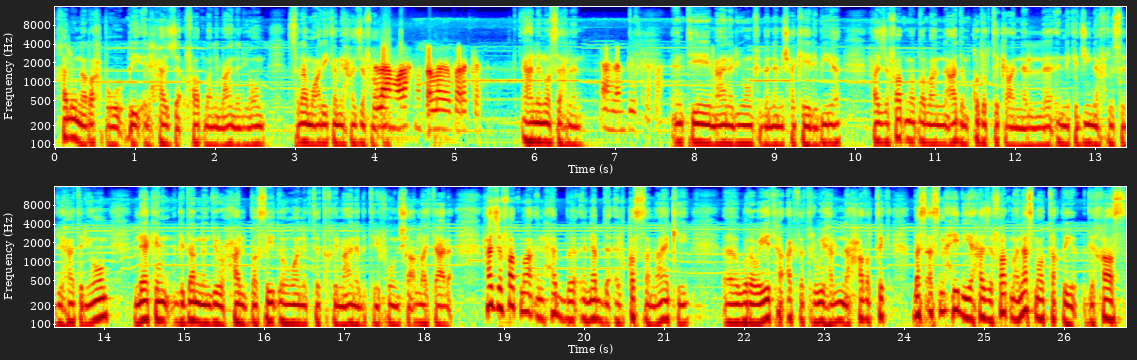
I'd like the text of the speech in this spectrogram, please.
خلونا نرحبوا بالحاجة فاطمة اللي معنا اليوم. السلام عليكم يا حاجة فاطمة. السلام ورحمة الله وبركاته. أهلا وسهلا. أهلا بك يا أنت معنا اليوم في برنامج حكاية ليبيه حاجة فاطمة طبعا عدم قدرتك عن إنك تجينا في الاستوديوهات اليوم لكن قدرنا نديروا حل بسيط هو إنك تدخلي معنا بالتليفون إن شاء الله تعالى. حاجة فاطمة نحب نبدأ القصة معاكي آه، وروايتها أكثر ترويها لنا حضرتك. بس اسمحي لي يا حاجة فاطمة نسمع التقرير اللي خاص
